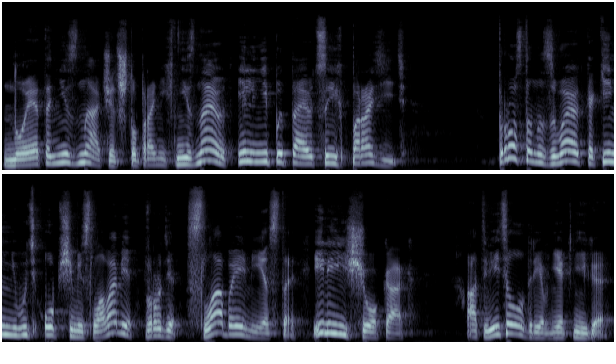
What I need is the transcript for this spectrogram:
Но это не значит, что про них не знают или не пытаются их поразить. Просто называют какими-нибудь общими словами вроде «слабое место» или еще как. Ответила древняя книга.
